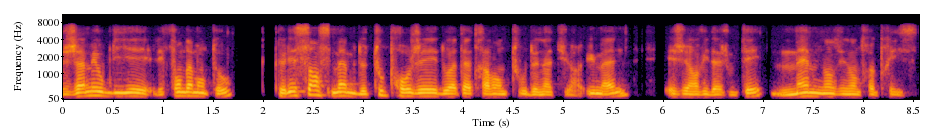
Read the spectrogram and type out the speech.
jamais oublier les fondamentaux, que l'essence même de tout projet doit être avant tout de nature humaine, et j'ai envie d'ajouter, même dans une entreprise.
